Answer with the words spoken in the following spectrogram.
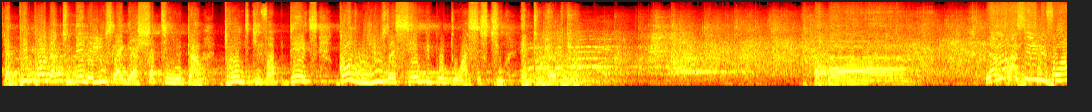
The people that today they looks like they are shutting you down, don't give up. That's, God will use the same people to assist you and to help you. You have never seen it before.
